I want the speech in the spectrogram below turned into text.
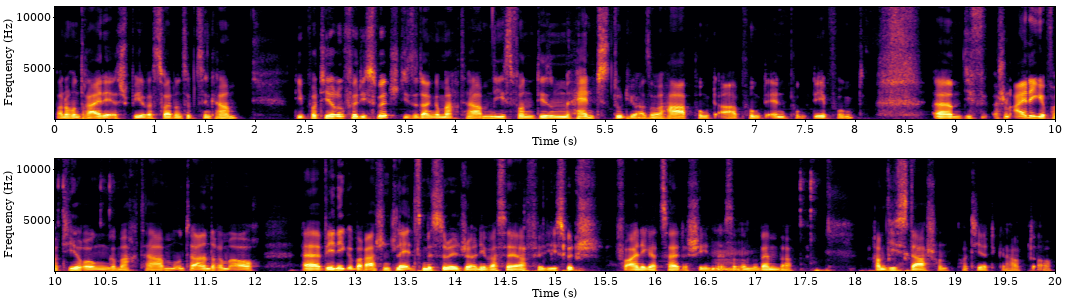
war noch ein 3DS-Spiel, was 2017 kam Die Portierung für die Switch, die sie dann gemacht haben, die ist von diesem Hand Studio, also H.A.N.D. Ähm, die schon einige Portierungen gemacht haben, unter anderem auch äh, wenig überraschend Latest Mystery Journey, was ja für die Switch vor einiger Zeit erschienen ist, also im November. Haben die es da schon portiert gehabt auch.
